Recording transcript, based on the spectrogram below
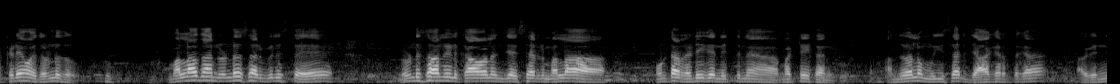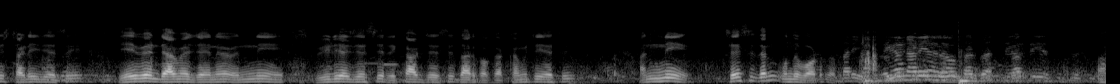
అక్కడేమో అది ఉండదు. మళ్ళా దాన్ని రెండోసారి పిలిస్తే రెండుసార్లు వీళ్ళు కావాలని చేశారని మళ్ళా ఉంటారు రెడీగా నెత్తిన మట్టేయటానికి. అందువల్ల ఈసారి జాగ్రత్తగా అవన్నీ స్టడీ చేసి ఏవేం డ్యామేజ్ అయినాయో అవన్నీ వీడియో చేసి రికార్డ్ చేసి దానికి ఒక కమిటీ వేసి అన్నీ చేసి దాన్ని ముందు పోవడం జరుగుతుంది. సార్ ఈ రెండున్నర ఏళ్ళు సార్ సార్ సార్ ఆ,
